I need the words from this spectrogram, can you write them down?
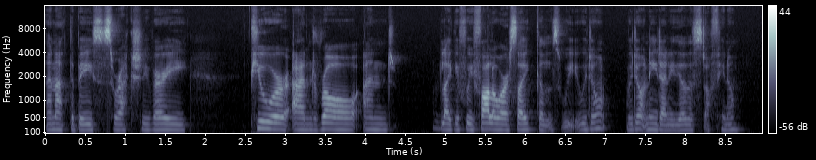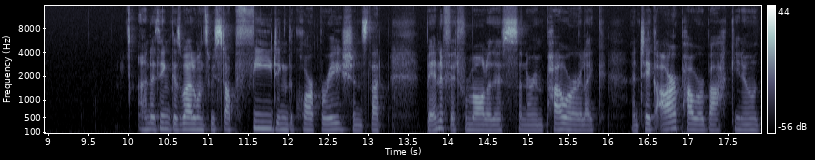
And at the basis, we're actually very pure and raw. And like if we follow our cycles, we, we don't we don't need any of the other stuff, you know. And I think as well, once we stop feeding the corporations that benefit from all of this and are in power, like, and take our power back, you know,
